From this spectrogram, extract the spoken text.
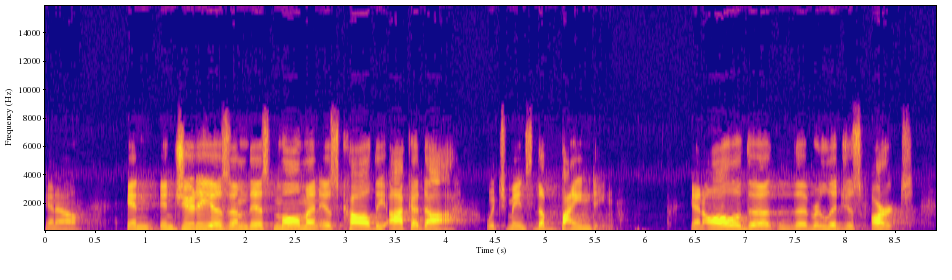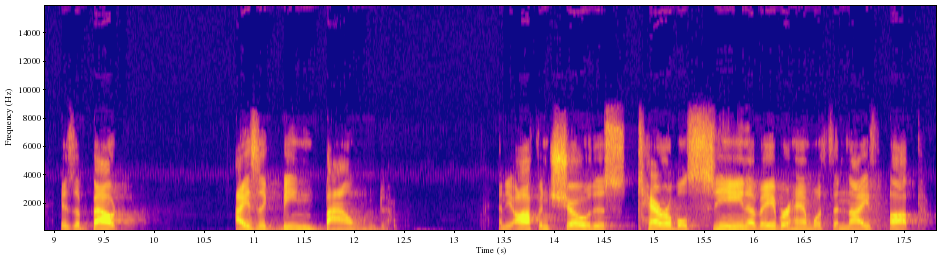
You know, in, in Judaism, this moment is called the Akedah, which means the binding. And all of the, the religious art is about Isaac being bound. And they often show this terrible scene of Abraham with the knife up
